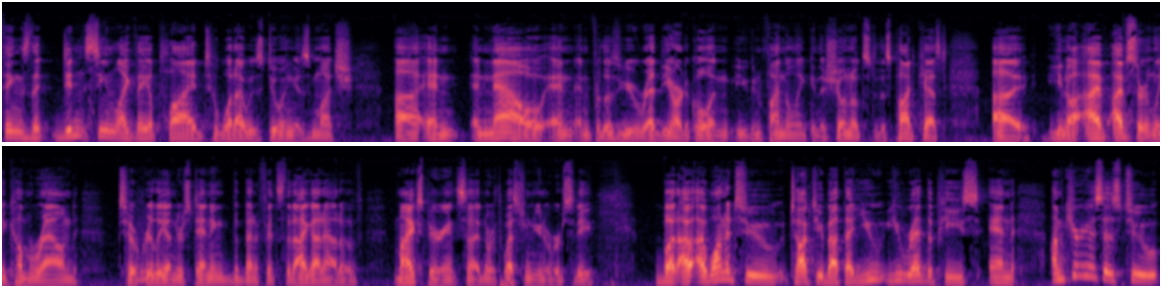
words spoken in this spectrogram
things that didn't seem like they applied to what I was doing as much. Uh, and and now, and and for those of you who read the article, and you can find the link in the show notes to this podcast. Uh, you know, I've I've certainly come around to really understanding the benefits that I got out of my experience at Northwestern University. But I, I wanted to talk to you about that. You you read the piece, and I'm curious as to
